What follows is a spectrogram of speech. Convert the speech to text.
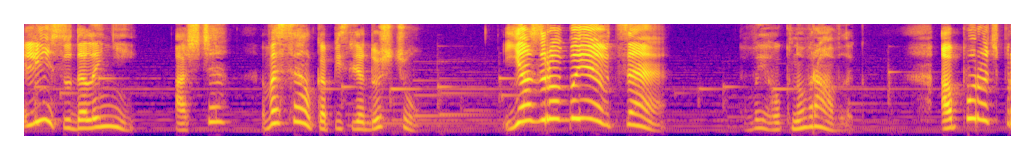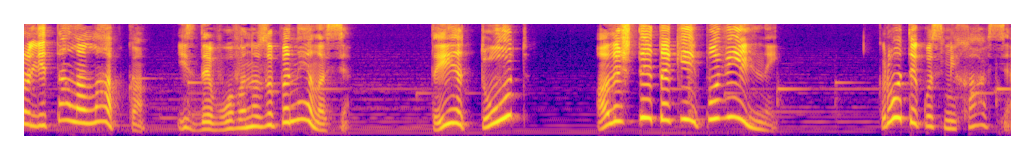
ліс у далині, а ще веселка після дощу. Я зробив це. вигукнув равлик. А поруч пролітала лапка і здивовано зупинилася. Ти тут? Але ж ти такий повільний. Крутик усміхався.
